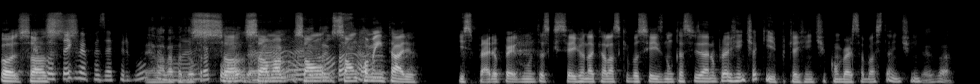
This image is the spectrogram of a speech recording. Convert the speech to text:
Ô, só, É você que vai fazer a pergunta? Ela vai fazer é? outra só, coisa. só, uma- Ah, só um, então só um tá. comentário. Espero perguntas que sejam daquelas que vocês nunca fizeram pra gente aqui, porque a gente conversa bastante, hein? Exato.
